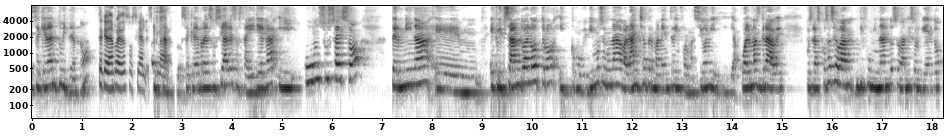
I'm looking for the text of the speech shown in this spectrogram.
se queda en Twitter, ¿no? Se queda en redes sociales. Exacto, se queda en redes sociales, hasta ahí llega y un suceso termina eh, eclipsando al otro y como vivimos en una avalancha permanente de información y, y, a cuál más grave, pues las cosas se van difuminando, se van disolviendo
